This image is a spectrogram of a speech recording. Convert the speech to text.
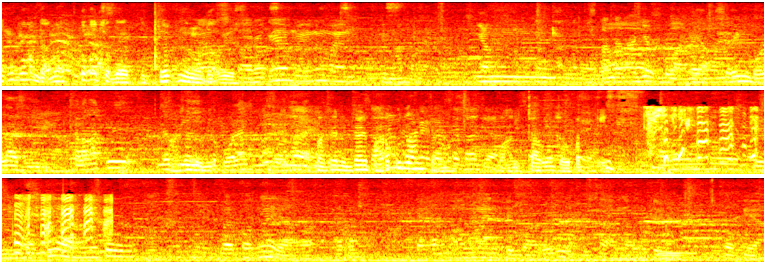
Aku kok nggak ngerti kok coba budrek nih loh kak wis. Baroknya ini main gimana? Yang standar aja bola kayak sering bola sih. Kalau aku lebih ke bola sih. Bahasa Indonesia baru aku lancar. Mantap yang jauh petis. Kalau itu repotnya ya apa? Main game baru itu nggak bisa kalau game kopian.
